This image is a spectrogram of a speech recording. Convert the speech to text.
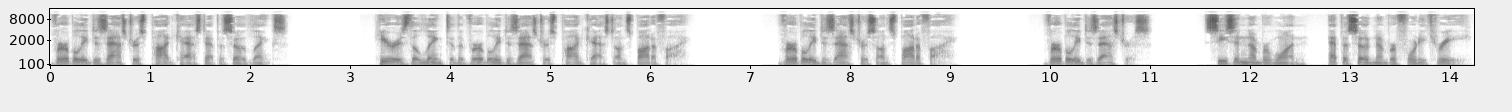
Verbally Disastrous Podcast episode links. Here is the link to the Verbally Disastrous podcast on Spotify. Verbally Disastrous on Spotify. Verbally Disastrous. Season number 1, episode number 43,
